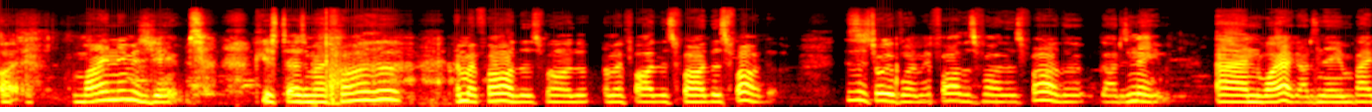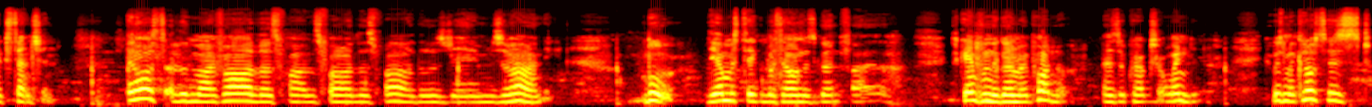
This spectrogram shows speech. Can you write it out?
Uh, my name is James, just as my father and my father's father and my father's father's father. This is a story of why my father's father's father got his name and why I got his name by extension. It all started with my father's father's father's father's James Ronnie. Boom. The unmistakable sound is gunfire. It came from the gun my partner as the crack shot winded. He was my closest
